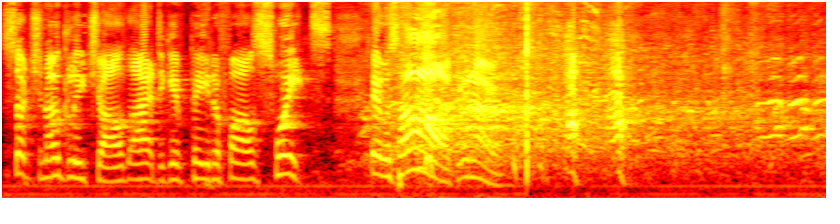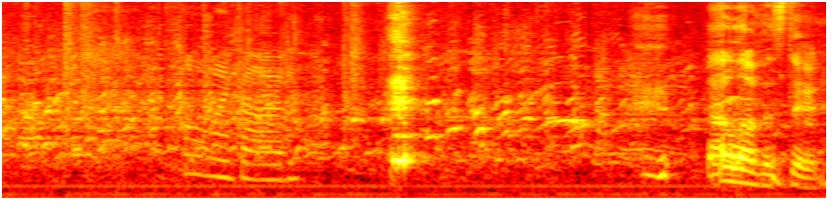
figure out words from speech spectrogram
such an ugly child I had to give paedophiles sweets. It was hard, you know. Oh my god. I love this dude.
